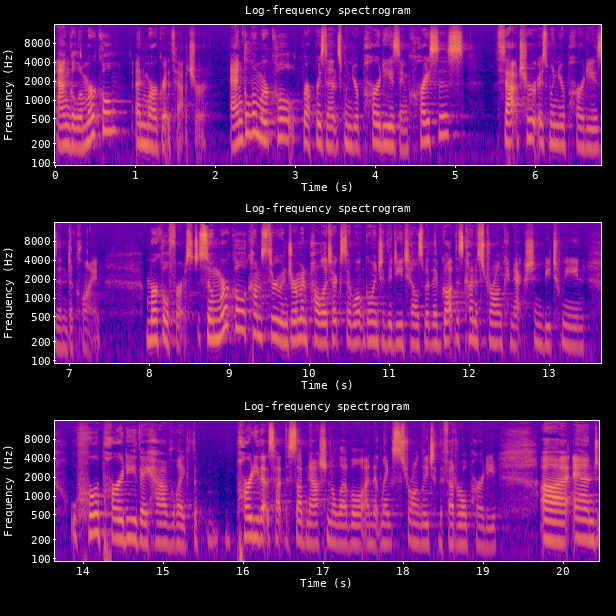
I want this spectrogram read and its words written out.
Angela Merkel and Margaret Thatcher. Angela Merkel represents when your party is in crisis, Thatcher is when your party is in decline. Merkel first. So Merkel comes through in German politics. I won't go into the details, but they've got this kind of strong connection between her party. They have like the party that's at the subnational level, and it links strongly to the federal party. Uh, and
